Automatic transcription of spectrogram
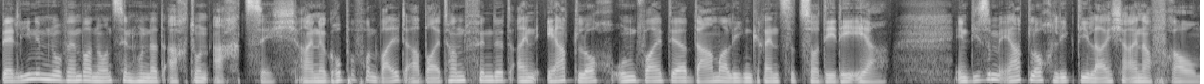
Berlin im November 1988. Eine Gruppe von Waldarbeitern findet ein Erdloch unweit der damaligen Grenze zur DDR. In diesem Erdloch liegt die Leiche einer Frau.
